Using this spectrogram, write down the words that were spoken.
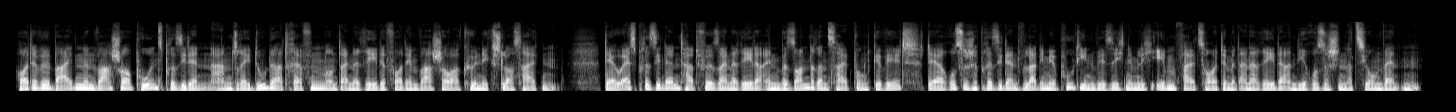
Heute will Biden in Warschau Polens Präsidenten Andrzej Duda treffen und eine Rede vor dem Warschauer Königsschloss halten. Der US-Präsident hat für seine Rede einen besonderen Zeitpunkt gewählt. Der russische Präsident Wladimir Putin will sich nämlich ebenfalls heute mit einer Rede an die russische Nation wenden.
